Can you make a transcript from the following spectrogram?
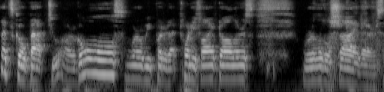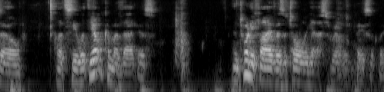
Let's go back to our goals where we put it at $25. We're a little shy there, so let's see what the outcome of that is. And 25 is a total guess, really, basically.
